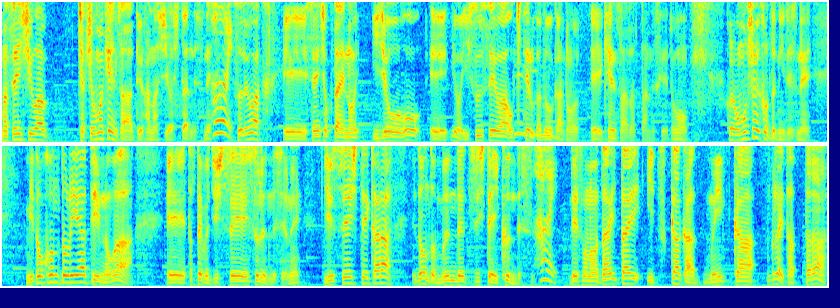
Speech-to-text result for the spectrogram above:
まあ、先週は着床魔検査という話はしたんですね、はい。それは、えー染色体の異常を、えー要は異数性は起きてるかどうかの、えー検査だったんですけれどもこれ面白いことにですねミトコンドリアっていうのは、えー例えば受精するんですよね。受精してからどんどん分裂していくんです。はい。でその大体5日か6日ぐらい経ったら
